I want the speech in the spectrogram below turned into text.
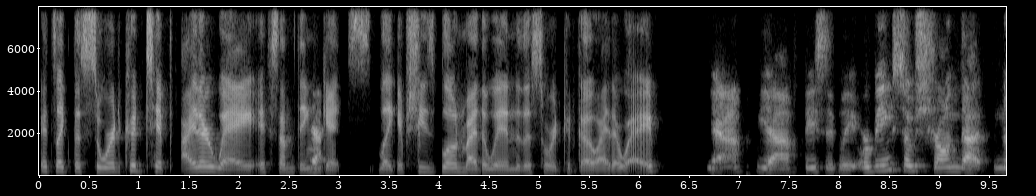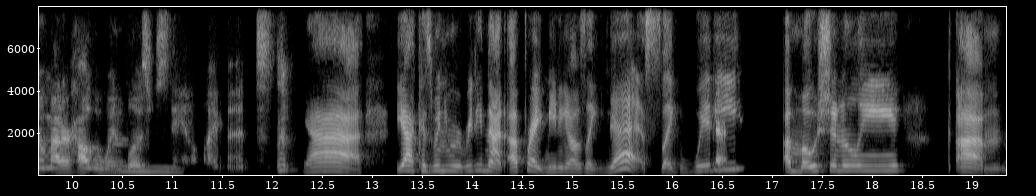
It's like the sword could tip either way if something Yeah. gets like if she's blown by the wind, the sword could go either way. yeah yeah basically or being so strong that no matter how the wind blows you stay Mm. in alignment Yeah. Yeah, because when you were reading that upright meaning, I was like, yes, like witty, emotionally, um,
